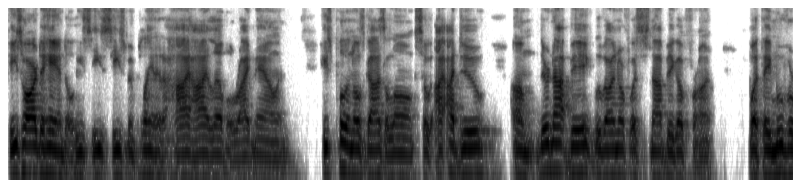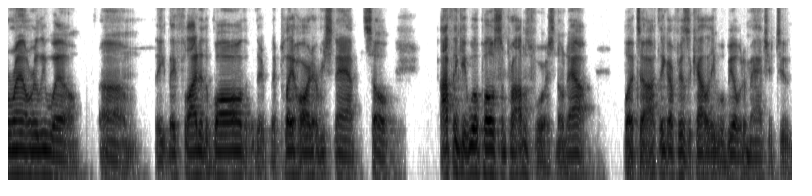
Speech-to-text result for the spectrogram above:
he's hard to handle. He's he's he's been playing at a high high level right now, and he's pulling those guys along. So I, I do. Um, they're not big. Blue Valley Northwest is not big up front, but they move around really well. Um, they they fly to the ball. They, they play hard every snap. So I think it will pose some problems for us, no doubt. But uh, I think our physicality will be able to match it too.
